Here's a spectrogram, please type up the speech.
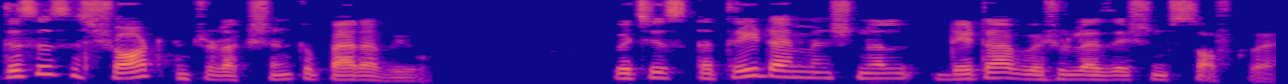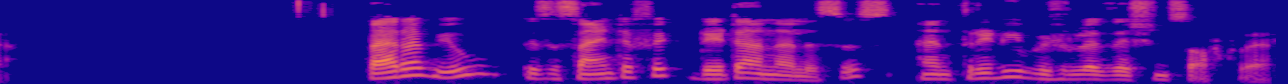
This is a short introduction to ParaView, which is a three-dimensional data visualization software. ParaView is a scientific data analysis and 3D visualization software.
